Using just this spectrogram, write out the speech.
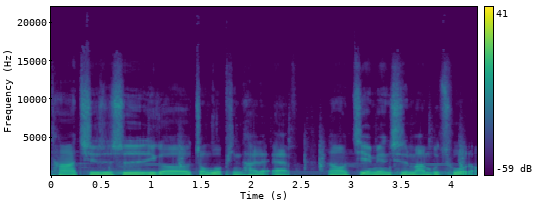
它其实是一个中国平台的 App，然后界面其实蛮不错的。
